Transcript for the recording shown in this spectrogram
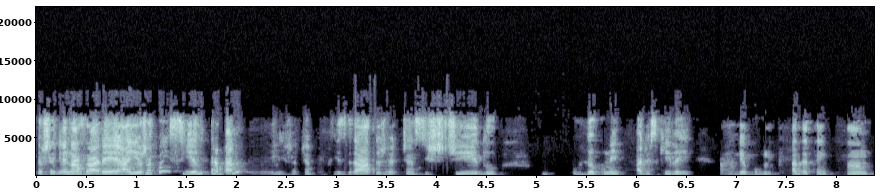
eu cheguei em Nazaré, aí eu já conhecia o trabalho dele, já tinha pesquisado, já tinha assistido os documentários que ele havia publicado até então.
